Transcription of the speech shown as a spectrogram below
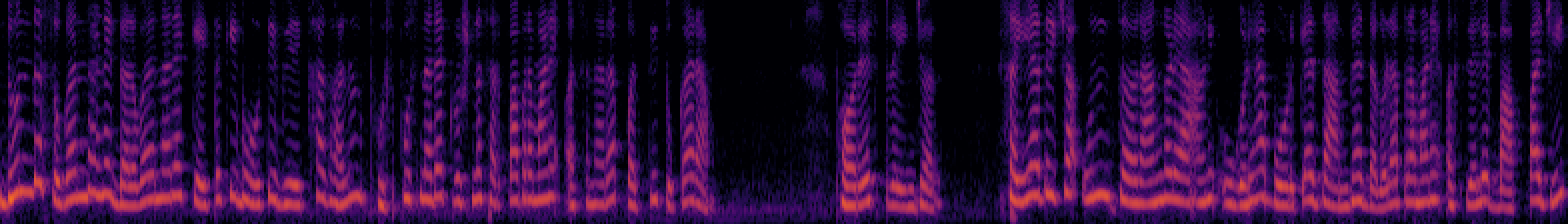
धुंद सुगंधाने दरवळणाऱ्या केतकी भोवती विळखा घालून फुसफुसणाऱ्या कृष्ण सर्पाप्रमाणे असणारा पती तुकाराम. फॉरेस्ट रेंजर. सह्याद्रीच्या उंच, रांगड्या आणि उघड्या बोडक्या जांभ्या दगडाप्रमाणे असलेले बाप्पाजी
